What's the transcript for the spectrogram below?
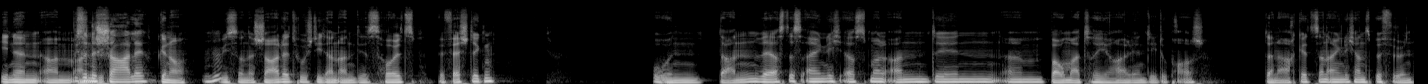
Innen ähm, Wie so eine die- Schale. Genau, Mhm. wie so eine Schale tust du die dann an das Holz befestigen. Und dann wärst es eigentlich erstmal an den ähm, Baumaterialien, die du brauchst. Danach geht es dann eigentlich ans Befüllen.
